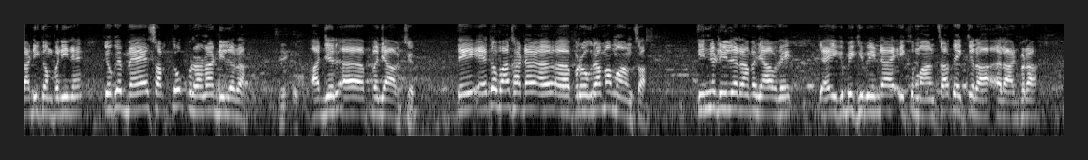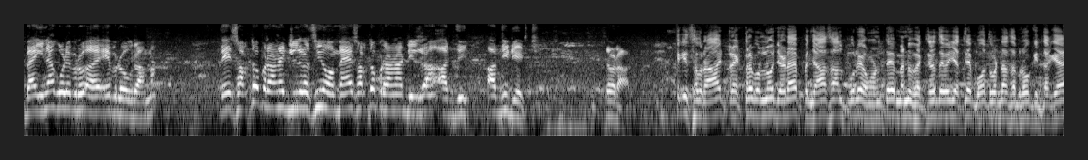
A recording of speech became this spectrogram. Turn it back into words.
ਸਾਡੀ ਕੰਪਨੀ ਨੇ ਕਿਉਂਕਿ ਮੈਂ ਸਭ ਤੋਂ ਪੁਰਾਣਾ ਡੀਲਰ ਆ ਅੱਜ ਪੰਜਾਬ 'ਚ। ਤੇ ਇਹ ਤੋਂ ਬਾਅਦ ਸਾਡਾ ਪ੍ਰੋਗਰਾਮ ਆ ਮਾਨਸਾ। ਤਿੰਨ ਡੀਲਰ ਆ ਪੰਜਾਬ ਦੇ ਇੱਕ ਭਿੱਖੀਵਿੰਡਾ ਇੱਕ ਮਾਨਸਾ ਤੇ ਇੱਕ ਰਾਜਪੁਰਾ। ਮੈਂ ਇਹਨਾਂ ਕੋਲੇ ਇਹ ਪ੍ਰੋਗਰਾਮ ਆ। ਤੇ ਸਭ ਤੋਂ ਪੁਰਾਣੇ ਡੀਲਰ ਅਸੀਂ ਹਾਂ ਮੈਂ ਸਭ ਤੋਂ ਪੁਰਾਣਾ ਡੀਲਰ ਹਾਂ ਅੱਜ ਦੀ ਅੱਜ ਦੀ ਡੇਟ 'ਚ। ਸਵਰਾਜ। ਕਿ ਸਵਰਾਜ ਟਰੈਕਟਰ ਵੱਲੋਂ ਜਿਹੜਾ ਹੈ 50 ਸਾਲ ਪੂਰੇ ਹੋਣ ਤੇ ਮੈਨੂਫੈਕਚਰ ਦੇ ਵਿੱਚ ਇੱਥੇ ਬਹੁਤ ਵੱਡਾ ਸਮਾਰੋਹ ਕੀਤਾ ਗਿਆ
